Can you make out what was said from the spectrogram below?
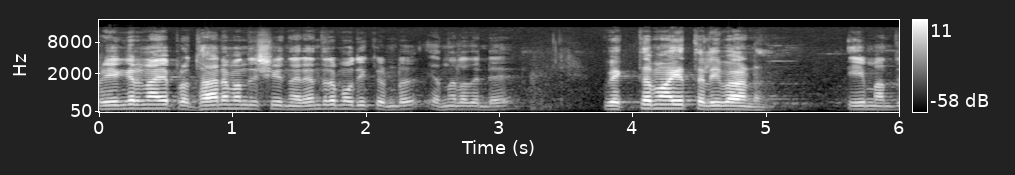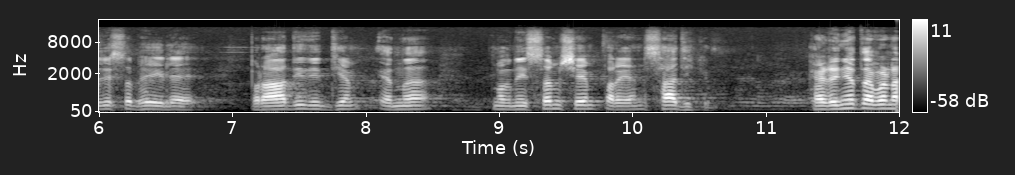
പ്രിയങ്കരനായ പ്രധാനമന്ത്രി ശ്രീ നരേന്ദ്രമോദിക്കുണ്ട് എന്നുള്ളതിന്റെ വ്യക്തമായ തെളിവാണ് ഈ മന്ത്രിസഭയിലെ പ്രാതിനിധ്യം എന്ന് നമുക്ക് നിസ്സംശയം പറയാൻ സാധിക്കും. കഴിഞ്ഞ തവണ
